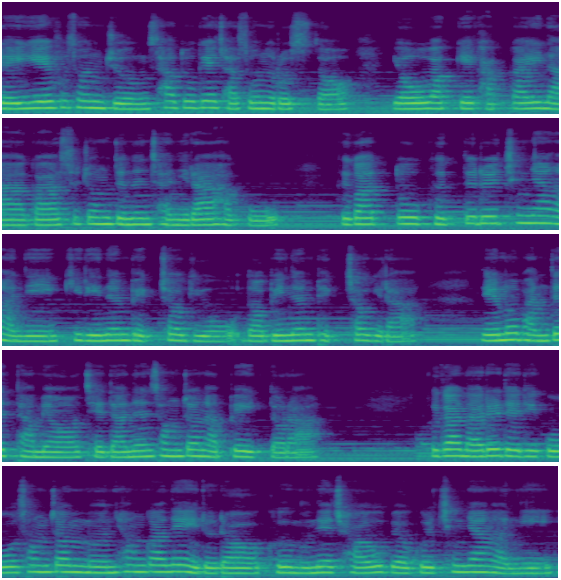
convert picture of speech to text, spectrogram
레이의 후손 중 사독의 자손으로서 여호와께 가까이 나아가 수종드는 자니라 하고 그가 또 그 뜰을 측량하니 길이는 백척이요 너비는 백척이라. 네모 반듯하며 제단은 성전 앞에 있더라. 그가 나를 데리고 성전문 현관에 이르러 그 문의 좌우 벽을 측량하니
